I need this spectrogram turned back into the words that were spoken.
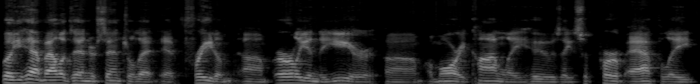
Well, you have Alexander Central at, at Freedom. Um, early in the year, um, Amari Connolly, who is a superb athlete,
